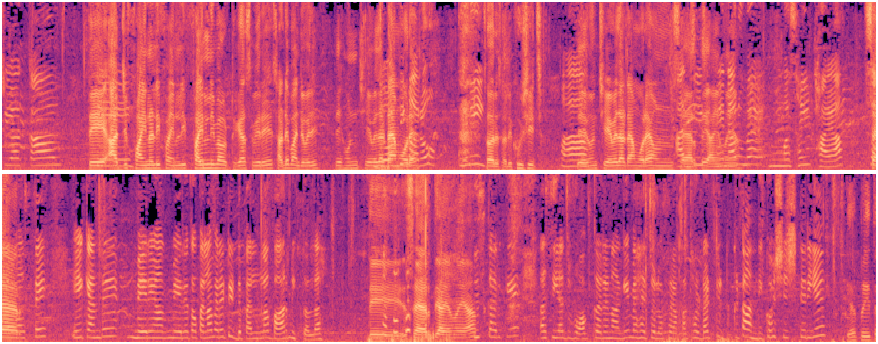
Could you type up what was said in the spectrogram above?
ਸ੍ਰੀ ਅਕਾਲ। ਤੇ ਅੱਜ ਫਾਈਨਲੀ ਫਾਈਨਲੀ ਫਾਈਨਲੀ ਮੈਂ ਉੱਠ ਗਿਆ ਸਵੇਰੇ 5:30 ਵਜੇ ਤੇ ਹੁਣ 6 ਵਜੇ ਦਾ ਟਾਈਮ ਹੋ ਰਿਹਾ। ਸੌਰੀ ਸੌਰੀ ਖੁਸ਼ੀ ਚ। ਤੇ ਹੁਣ 6 ਵਜੇ ਦਾ ਟਾਈਮ ਹੋ ਰਿਹਾ ਹੁਣ ਸੈਰ ਤੇ ਆਏ ਹੋਏ ਇਹਨਾਂ ਨੂੰ ਮੈਂ ਮਸਾਂ ਹੀ ਠਾਇਆ। ਸੈਰ। ਵਾਸਤੇ। ਇਹ ਕਹਿੰਦੇ ਮੇਰੇ ਮੇਰੇ ਤੋਂ ਪਹਿਲਾਂ ਮੇਰੇ ਢਿੱਡ ਪਹਿਲਾਂ ਬਾਹਰ ਨਿਕਲਦਾ। ਤੇ ਸੈਰ ਤੇ ਆਏ ਹੋਏ ਆ। ਇਸ ਕਰਕੇ ਅਸੀਂ ਅੱਜ ਵਾਕ ਕਰਨ ਆ ਗਏ। ਮੈਂ ਕਿਹਾ ਚਲੋ ਫਿਰ ਆਪਾਂ ਤੁਹਾਡਾ ਢਿੱਡ ਘਟਾਉਣ ਦੀ ਕੋਸ਼ਿਸ਼ ਕਰੀਏ। ਯਾਰ ਪ੍ਰੀਤ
